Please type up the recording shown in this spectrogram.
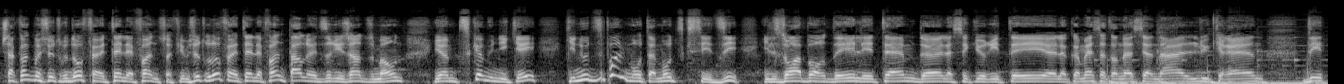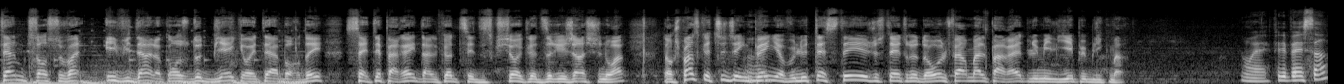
Chaque fois que M. Trudeau fait un téléphone, Sophie, M. Trudeau fait un téléphone, parle à un dirigeant du monde, il y a un petit communiqué qui nous dit pas le mot à mot de ce qui s'est dit. Ils ont abordé les thèmes de la sécurité, euh, le commerce international, l'Ukraine, des thèmes qui sont souvent évidents, qu'on se doute bien qui ont été abordés. Ça a été pareil dans le cas de ces discussions avec le dirigeant chinois. Donc, je pense que Xi Jinping a voulu tester Justin Trudeau, le faire mal paraître, l'humilier publiquement. Ouais. Philippe Vincent?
